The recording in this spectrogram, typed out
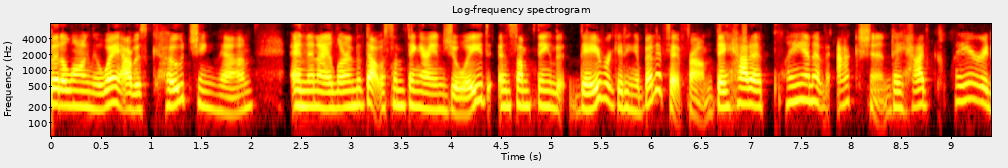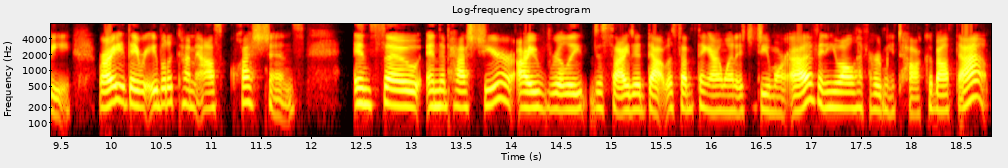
but along the way, I was coaching them. And then I learned that that was something I enjoyed and something that they were getting a benefit from. They had a plan of action, they had clarity, right? They were able to come ask questions. And so in the past year, I really decided that was something I wanted to do more of. And you all have heard me talk about that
